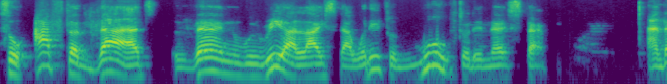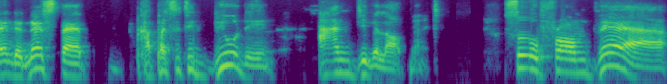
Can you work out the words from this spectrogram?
So after that, then we realize that we need to move to the next step. And then the next step, capacity building and development. So from there,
